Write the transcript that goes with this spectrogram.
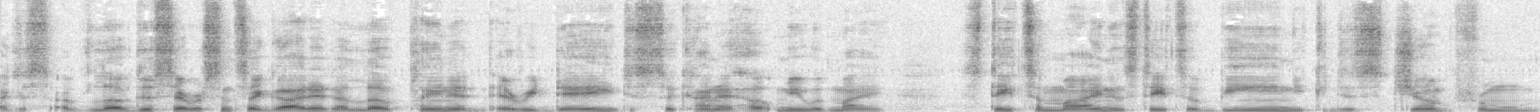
I just I've loved this ever since I got it. I love playing it every day just to kind of help me with my states of mind and states of being. You can just jump from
